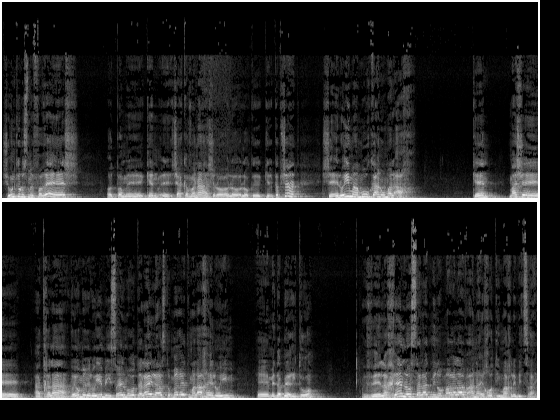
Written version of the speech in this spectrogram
שאונקלוס מפרש, עוד פעם, אה, כן, אה, שהכוונה, שלא לא, לא כפשט, שאלוהים האמור כאן הוא מלאך, כן? מה שההתחלה, ויאמר אלוהים בישראל מרות הלילה, זאת אומרת מלאך האלוהים מדבר איתו, ולכן לא סלד מנאמר עליו אנא איכות עמך למצרים.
